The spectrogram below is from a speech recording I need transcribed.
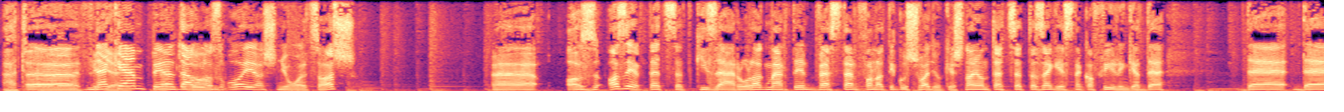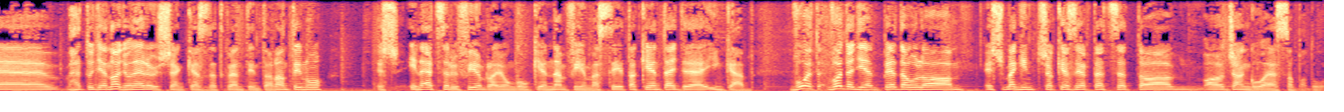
Hát, E, figyelj, nekem nem például az Aljas 8-as e, az azért tetszett kizárólag, mert én western fanatikus vagyok, és nagyon tetszett az egésznek a feelinget, de de, de hát ugye nagyon erősen kezdett Quentin Tarantino, és én egyszerű filmrajongóként, nem filmesztétaként egyre inkább volt, volt egy ilyen például a, és megint csak ezért tetszett a, a Django elszabadul.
